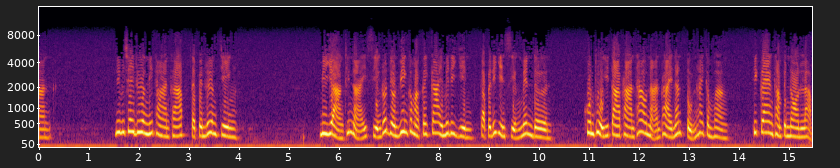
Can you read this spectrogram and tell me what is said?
าน นี่ไม่ใช่เรื่องนิทานครับ แต่เป็นเรื่องจริง มีอย่างที่ไหนเสียงรถยนต์วิ่งเข้ามาใกล้ ๆ ไม่ได้ยิน กลับไปได้ยินเสียงเม่นเดิน คุณถูกอีตาพรานเท่าหนานไพรนั่นตุนให้กำมัง ที่แกล้งทำเป็นนอนหลับ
